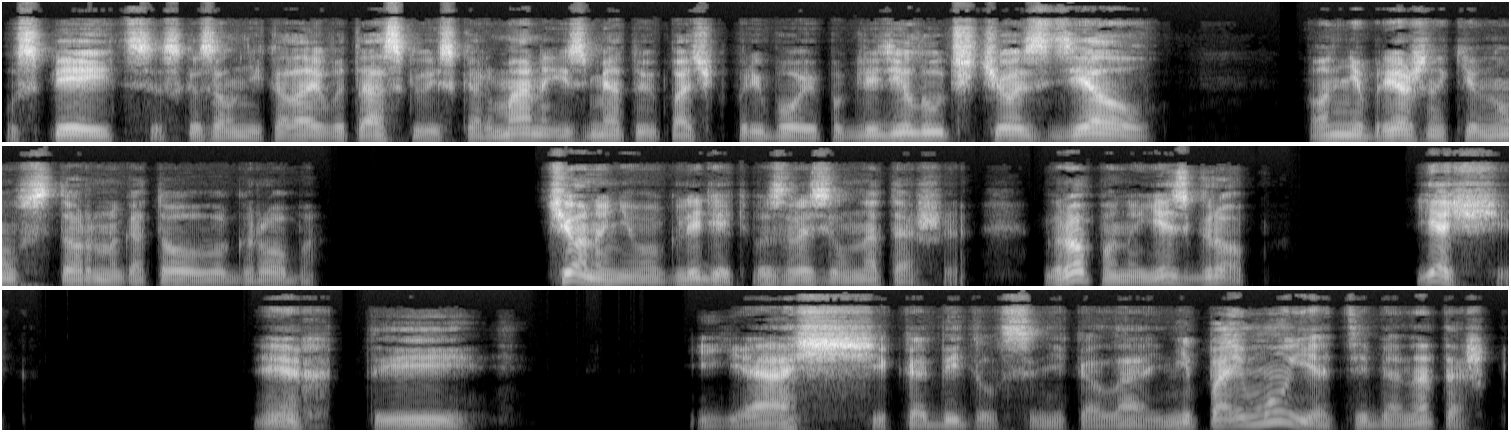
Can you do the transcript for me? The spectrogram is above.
Успеется, сказал Николай, вытаскивая из кармана измятую пачку прибоя. Погляди лучше, что сделал. Он небрежно кивнул в сторону готового гроба. Что на него глядеть, возразил Наташа. Гроб он и есть гроб. Ящик. Эх ты, ящик, обиделся Николай. Не пойму я тебя, Наташка.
